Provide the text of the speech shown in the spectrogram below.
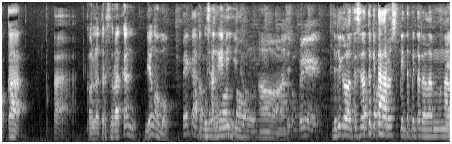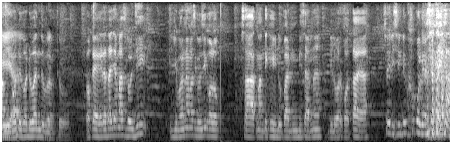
peka. Ah, Kalau tersurat kan dia ngomong. PK Aku sange nih, gitu. oh Langsung B. jadi kalau tersirat tuh kita harus pinter-pinter dalam mengalami Iya. kode-kodean tuh bang Gitu. Oke, kita tanya Mas Goji, gimana Mas Goji kalau saat nanti kehidupan di sana di luar kota ya? Saya di sini kok kuliah saya.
